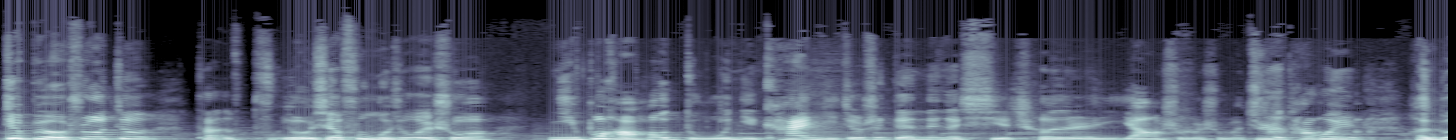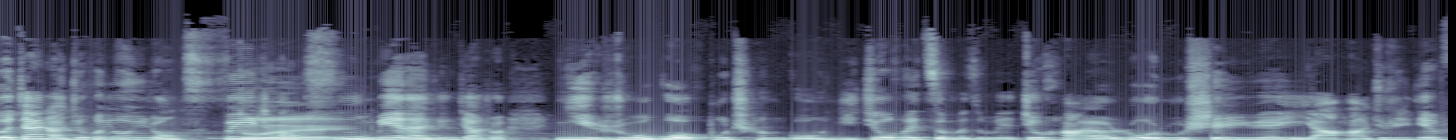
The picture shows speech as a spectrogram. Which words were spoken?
就比如说，就他有些父母就会说，你不好好读，你看你就是跟那个洗车的人一样，什么什么，就是他会很多家长就会用一种非常负面的跟你讲说，你如果不成功，你就会怎么怎么样，就好像要落入深渊一样，哈，就是一件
